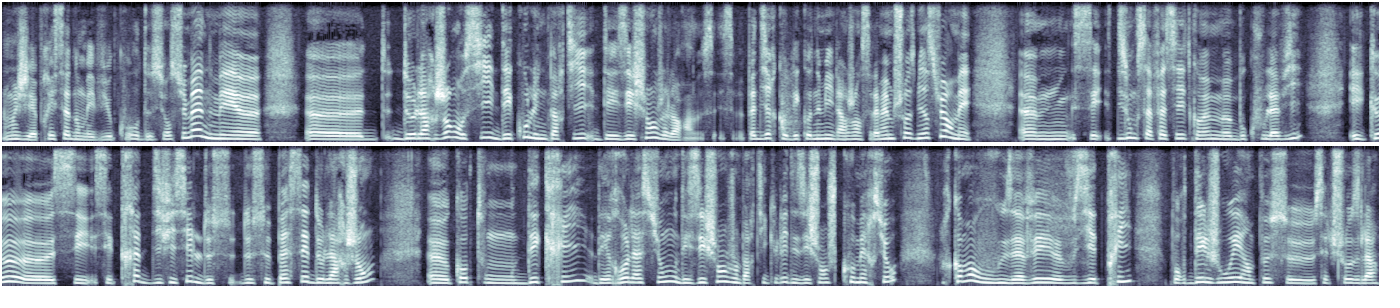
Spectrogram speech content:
moi j'ai appris ça dans mes vieux cours de sciences humaines mais euh, euh, de l'argent aussi découle une partie des échanges. Alors ça veut pas dire que l'économie et l'argent c'est la même chose bien sûr mais euh, disons que ça facilite quand même beaucoup la vie et que c'est très difficile de se, de se passer de l'argent quand on décrit des relations des échanges en particulier des échanges commerciaux. Alors comment vous avez vous y êtes pris pour déjouer un peu ce, cette chose-là?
